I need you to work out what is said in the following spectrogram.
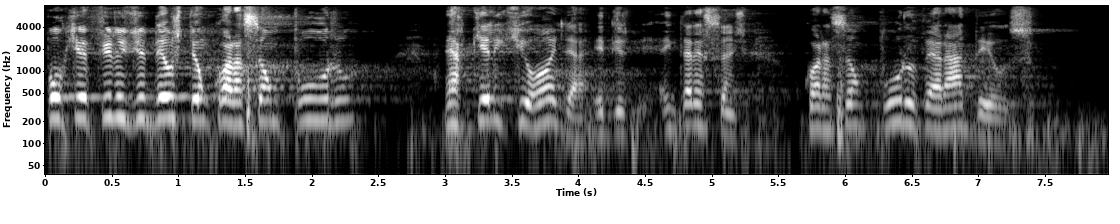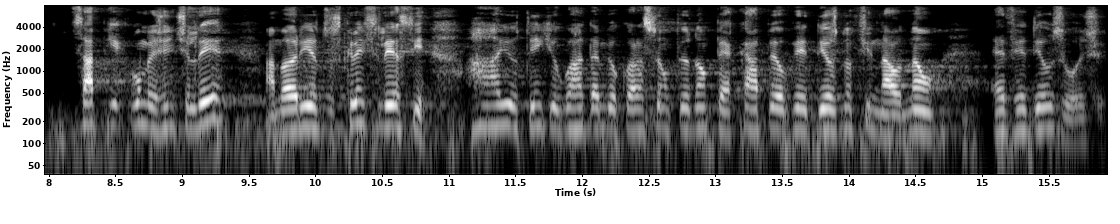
Porque filho de Deus tem um coração puro. É aquele que olha, é interessante, coração puro verá a Deus. Sabe que como a gente lê? A maioria dos crentes lê assim: ah, eu tenho que guardar meu coração para eu não pecar, para eu ver Deus no final. Não, é ver Deus hoje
